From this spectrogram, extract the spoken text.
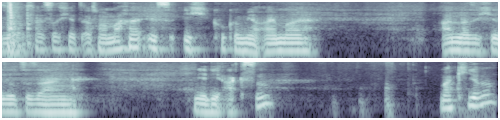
So, das heißt, was ich jetzt erstmal mache, ist, ich gucke mir einmal an, dass ich hier sozusagen mir die Achsen markiere.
